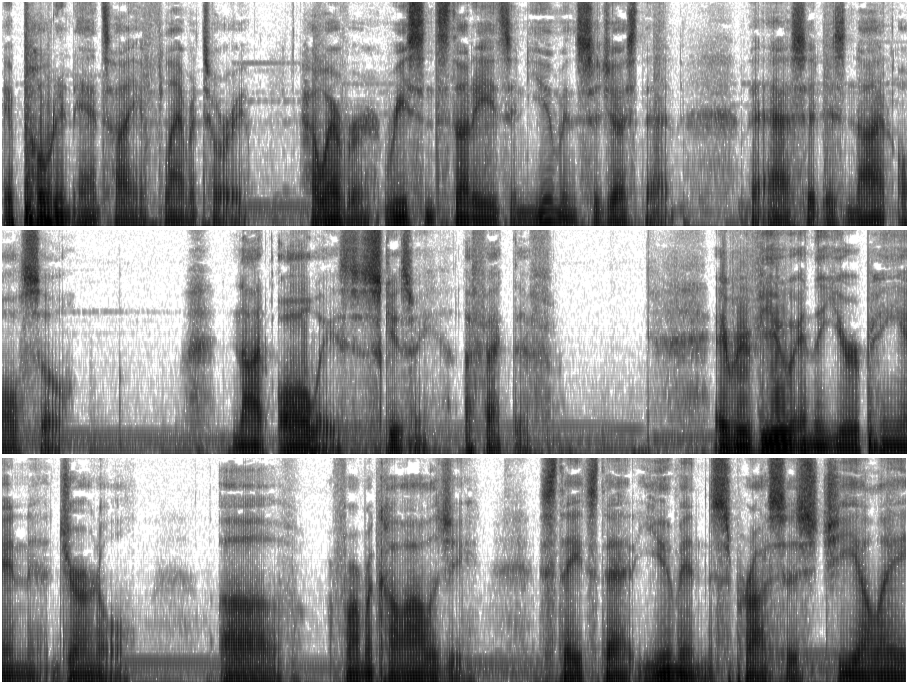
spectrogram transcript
a potent anti inflammatory. However, recent studies in humans suggest that the acid is not also not always, excuse me, effective. A review in the European Journal of Pharmacology states that humans process GLA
